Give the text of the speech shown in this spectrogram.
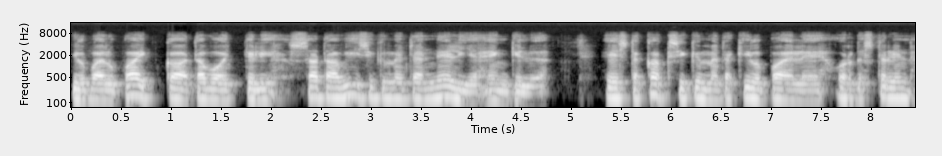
Kilpailupaikkaa tavoitteli 154 henkilöä. Heistä 20 kilpailee orkesterin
